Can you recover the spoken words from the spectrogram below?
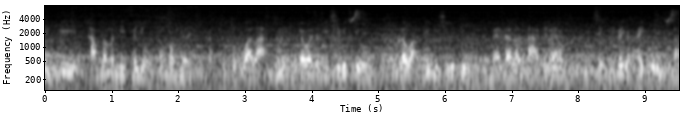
สิ่งที่ทำแล้วมันมีประโยชน์ทั้งหมดเลยครับทุกๆวาระไม่ว่าจะมีชีวิตอยู่ ระหว่างที่มีชีวิตอยู่หรือแม้แต่เราตายไปแล้ว สิ่งนี้ก็ยังให้คุณเรา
